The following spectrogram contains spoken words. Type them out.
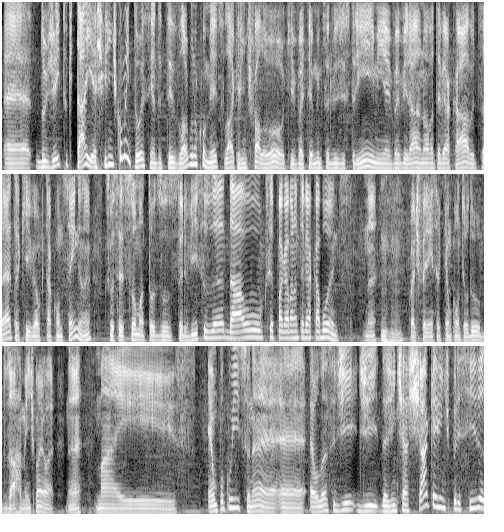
é, do jeito que tá, e acho que a gente comentou esse ADTs logo no começo lá, que a gente falou que vai ter muito serviço de streaming, aí vai virar a nova TV a cabo, etc. Que é o que tá acontecendo, né? Se você soma todos os serviços, é, dá o que você pagava na TV a cabo antes, né? Uhum. Com a diferença que tem um conteúdo bizarramente maior, né? Mas é um pouco isso, né? É, é o lance de, de da gente achar que a gente precisa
